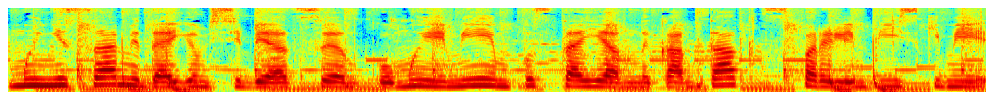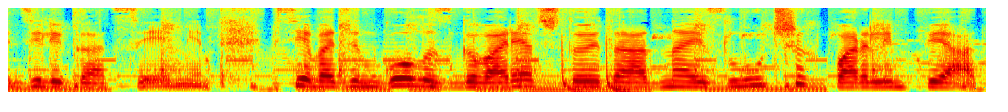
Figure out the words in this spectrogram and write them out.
Мы не сами даем себе оценку, мы имеем постоянный контакт с паралимпийскими делегациями. Все в один голос говорят, что это одна из лучших Паралимпиад.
